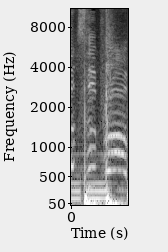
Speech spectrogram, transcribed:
what's the problem?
